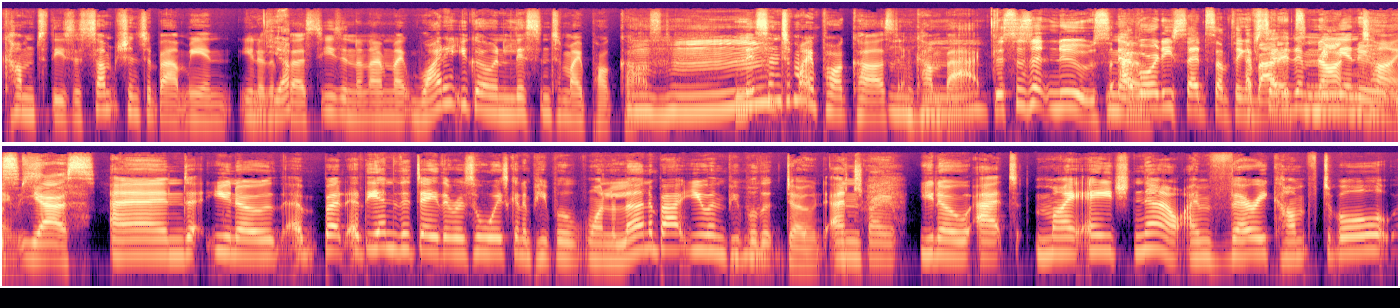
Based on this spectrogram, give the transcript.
come to these assumptions about me in you know the Yep. first season, and I'm like, why don't you go and listen to my podcast? Listen to my podcast and come back. This isn't news. No. I've already said something I've about said it. it a million times. Yes. And you know, uh, but at the end of the day, there is always going to people want to learn about you and people that don't. And Mm-hmm. right. you know, at my age now, I'm very comfortable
